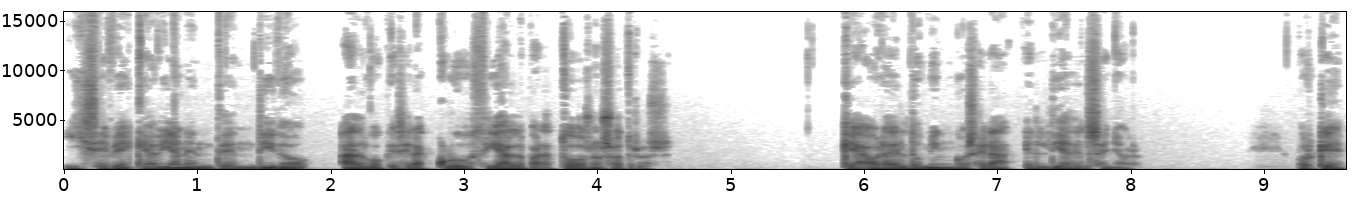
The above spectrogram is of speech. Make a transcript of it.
y se ve que habían entendido algo que será crucial para todos nosotros que ahora el domingo será el día del Señor. ¿Por qué?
